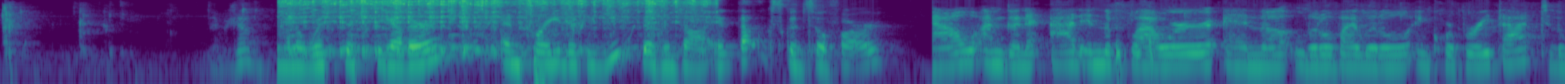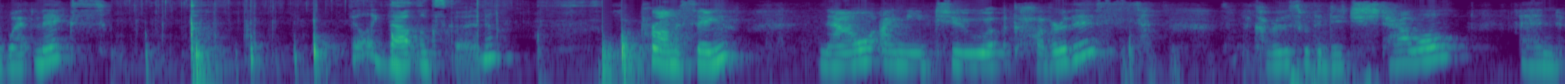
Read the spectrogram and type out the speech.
There we go. I'm gonna whisk this together and pray that the yeast doesn't die. That looks good so far. Now I'm gonna add in the flour and uh, little by little incorporate that to the wet mix. I feel like that looks good. Promising. Now I need to cover this. So I'm gonna cover this with a dish towel and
